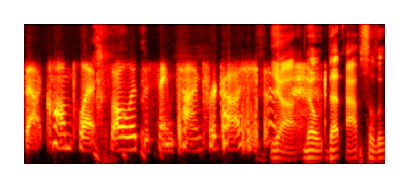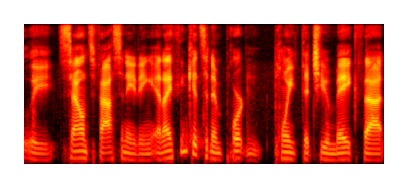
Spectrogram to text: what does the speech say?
that complex all at the same time, Prakash. yeah, no, that absolutely sounds fascinating. And I think it's an important point that you make that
